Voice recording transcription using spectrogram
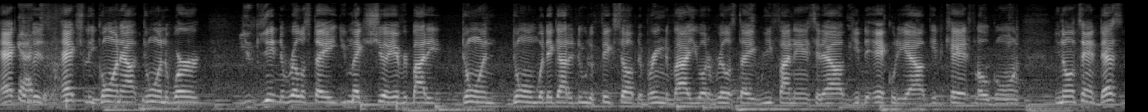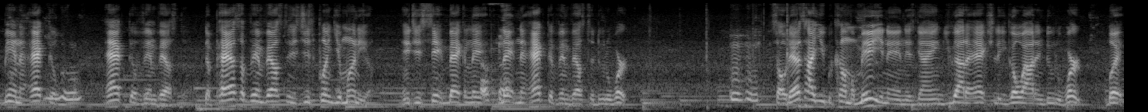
Active is actually going out doing the work. You getting the real estate. You making sure everybody doing doing what they got to do to fix up to bring the value of the real estate, refinance it out, get the equity out, get the cash flow going. You know what I'm saying? That's being an active Mhm. active investor. The passive investor is just putting your money up and just sitting back and let, Okay. letting the active investor do the work. Mhm. So that's how you become a millionaire in this game. You gotta actually go out and do the work. But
